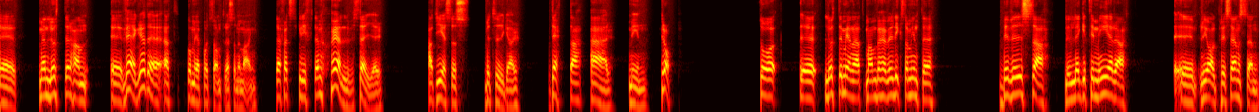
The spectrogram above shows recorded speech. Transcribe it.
Eh, men Luther han eh, vägrade att gå med på ett sådant resonemang. Därför att skriften själv säger att Jesus betygar detta är min kropp. Så eh, Luther menar att man behöver liksom inte bevisa legitimera eh, realpresensen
